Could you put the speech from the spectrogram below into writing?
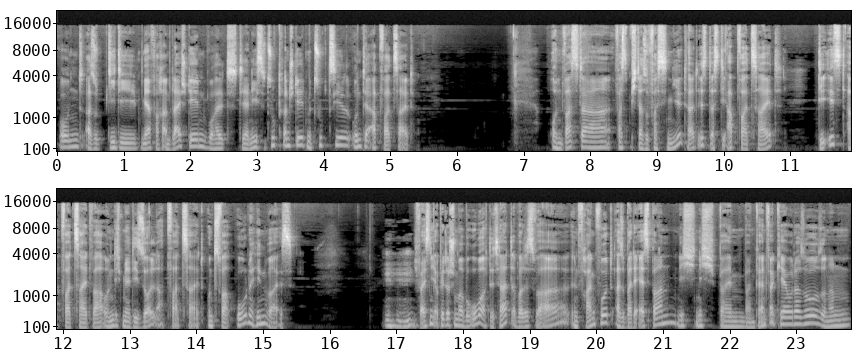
Und also die, die mehrfach am Gleis stehen, wo halt der nächste Zug dran steht mit Zugziel und der Abfahrtzeit. Und was da, was mich da so fasziniert hat, ist, dass die Abfahrtzeit die Ist-Abfahrtzeit war und nicht mehr die Soll-Abfahrtzeit. Und zwar ohne Hinweis. Mhm. Ich weiß nicht, ob ihr das schon mal beobachtet habt, aber das war in Frankfurt, also bei der S-Bahn, nicht, nicht beim, beim Fernverkehr oder so, sondern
